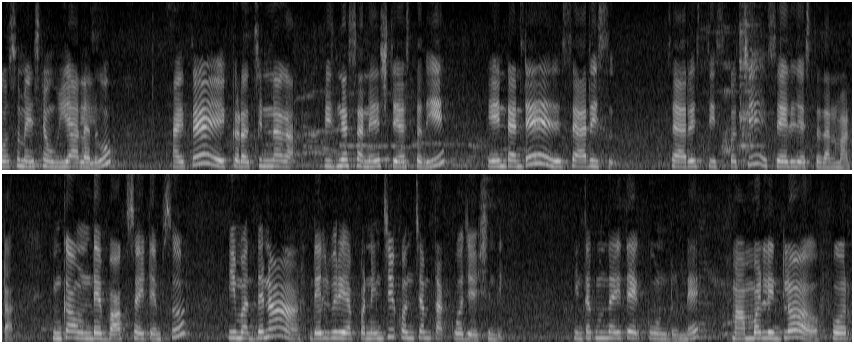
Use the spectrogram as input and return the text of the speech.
కోసం వేసిన ఉయ్యాలలు. అయితే ఇక్కడ చిన్నగా బిజినెస్ అనేది చేస్తుంది. ఏంటంటే శారీస్ శారీస్ తీసుకొచ్చి సేల్ చేస్తుంది అనమాట ఇంకా ఉండే బాక్స్ ఐటమ్స్ ఈ మధ్యన డెలివరీ అప్పటి నుంచి కొంచెం తక్కువ చేసింది. ఇంతకుముందు అయితే ఎక్కువ ఉంటుండే. మా అమ్మ వాళ్ళ ఇంట్లో ఫోర్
